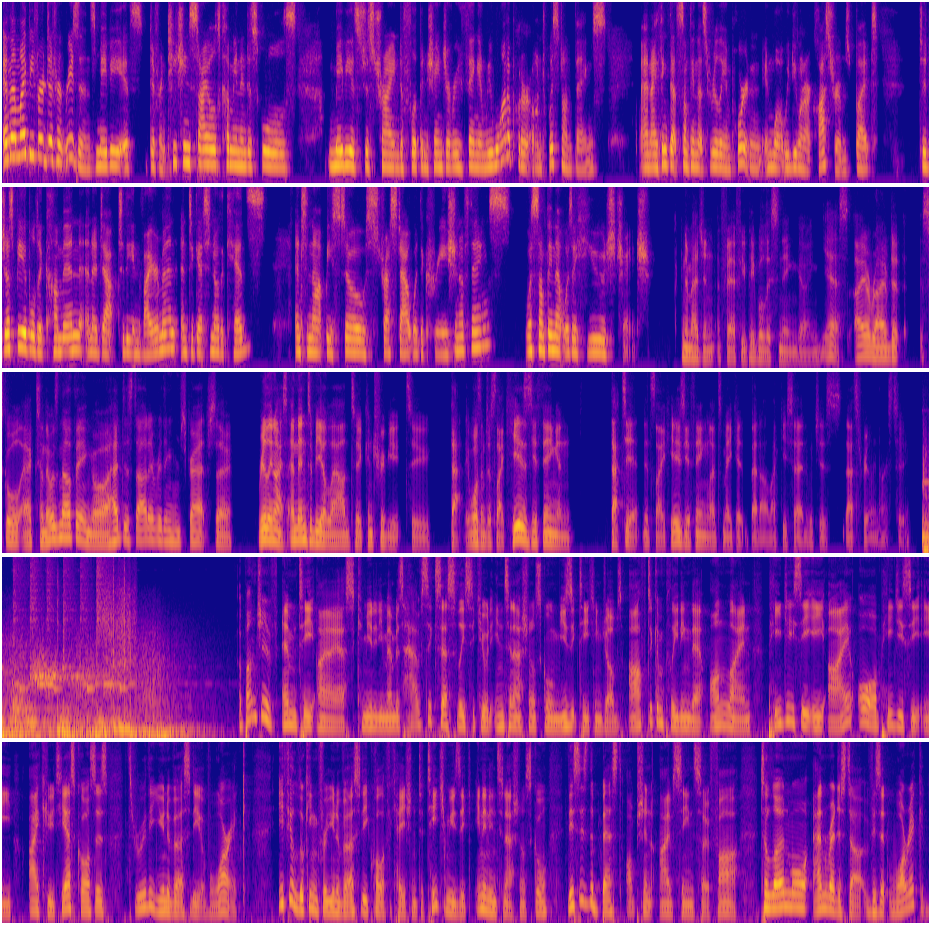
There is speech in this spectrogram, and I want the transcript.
And that might be for different reasons. Maybe it's different teaching styles coming into schools. Maybe it's just trying to flip and change everything. And we want to put our own twist on things. And I think that's something that's really important in what we do in our classrooms. But to just be able to come in and adapt to the environment and to get to know the kids and to not be so stressed out with the creation of things was something that was a huge change. Can imagine a fair few people listening going, Yes, I arrived at school X and there was nothing, or I had to start everything from scratch. So, really nice. And then to be allowed to contribute to that. It wasn't just like, Here's your thing and that's it. It's like, Here's your thing, let's make it better, like you said, which is that's really nice too. A bunch of MTIIS community members have successfully secured international school music teaching jobs after completing their online PGCE-I or PGCE IQTS courses through the University of Warwick. If you're looking for a university qualification to teach music in an international school, this is the best option I've seen so far. To learn more and register, visit warwick.ac.uk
